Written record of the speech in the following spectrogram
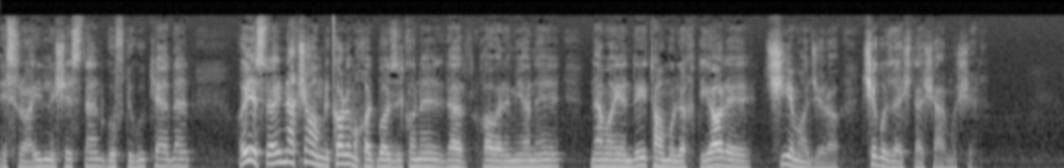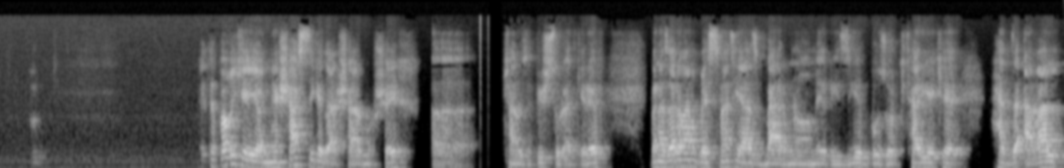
اسرائیل نشستن گفتگو کردن. آیا اسرائیل نقش آمریکا رو می‌خواد بازی کنه در خاورمیانه؟ نماینده تامل اختیار چیه ماجرا چه گذشته شرم اتفاقی که یا نشستی که در شرم و شیخ چند روز پیش صورت گرفت به نظر من قسمتی از برنامه ریزی بزرگتریه که حداقل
